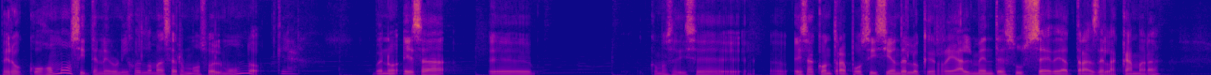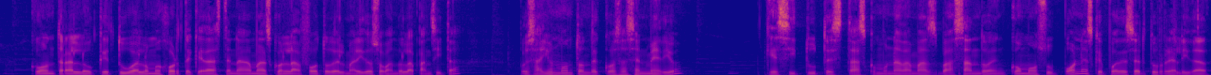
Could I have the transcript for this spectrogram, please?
pero ¿cómo si tener un hijo es lo más hermoso del mundo? Claro. Bueno, esa, eh, ¿cómo se dice? Esa contraposición de lo que realmente sucede atrás de la cámara contra lo que tú a lo mejor te quedaste nada más con la foto del marido sobando la pancita, pues hay un montón de cosas en medio que si tú te estás como nada más basando en cómo supones que puede ser tu realidad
